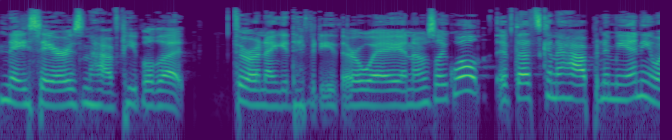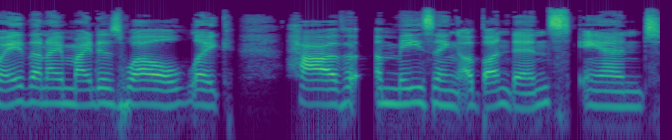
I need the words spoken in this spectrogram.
naysayers and have people that throw negativity their way and i was like well if that's going to happen to me anyway then i might as well like have amazing abundance and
